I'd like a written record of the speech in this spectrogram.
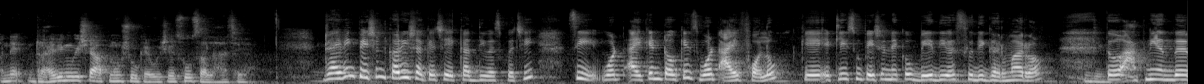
અને ડ્રાઇવિંગ વિશે આપનું શું કહેવું છે? શું સલાહ છે? ડ્રાઇવિંગ પેશન્ટ કરી શકે છે એકાદ દિવસ પછી. See what I can talk is what I follow કે એટલીસ્ટ હું પેશન્ટને કહું બે દિવસ સુધી ઘરમાં રહો. તો આંખની અંદર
